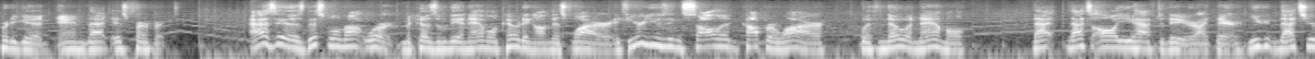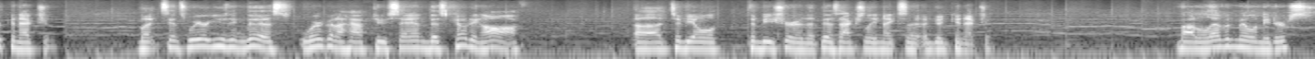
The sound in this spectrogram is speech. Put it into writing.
pretty good, and that is perfect. As is, this will not work because of the enamel coating on this wire. If you're using solid copper wire with no enamel, that that's all you have to do right there. You can, that's your connection. But since we're using this, we're going to have to sand this coating off uh, to be able to be sure that this actually makes a, a good connection. About 11 millimeters.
